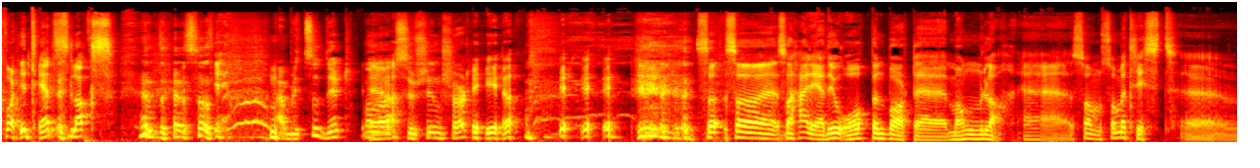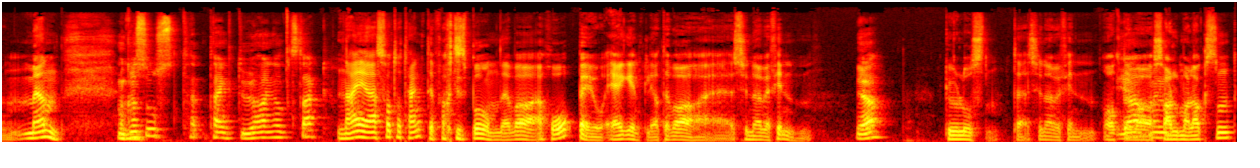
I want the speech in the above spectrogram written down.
kvalitetslaks. Det er så, det er blitt så dyrt. Man har lagd sushien sjøl. Ja. så, så, så her er det jo åpenbart eh, mangler, eh, som, som er trist. Eh, men Men hvilken ost tenkte du hadde sterkt? nei, jeg satt og tenkte faktisk på om det var Jeg håper jo egentlig at det var eh, Synnøve Finden. Ja. Gulosten til Synnøve Finden, og at det Ja, var men- salmalaksen.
